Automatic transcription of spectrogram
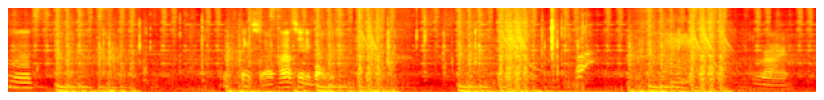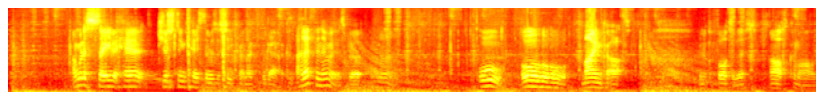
Hmm. I don't think so. I don't see any bottles. Right. I'm gonna save it here just in case there is a secret and I forget. Cause I don't think there is, but I don't know. Ooh, oh, minecart. Looking forward to this. Oh, come on.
